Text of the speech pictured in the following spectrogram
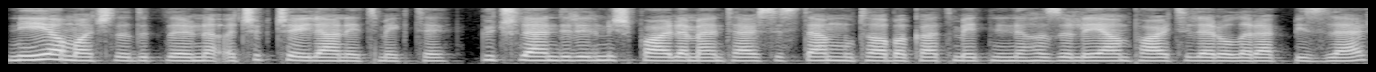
neyi amaçladıklarını açıkça ilan etmekte. Güçlendirilmiş parlamenter sistem mutabakat metnini hazırlayan partiler olarak bizler,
